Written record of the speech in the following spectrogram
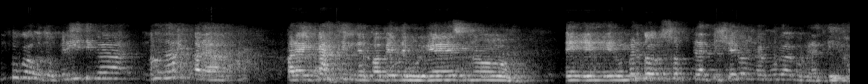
un poco autocrítica, no das para, para el casting del papel de burgués, no. Eh, eh, Humberto, sos platillero en una murga cooperativa.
